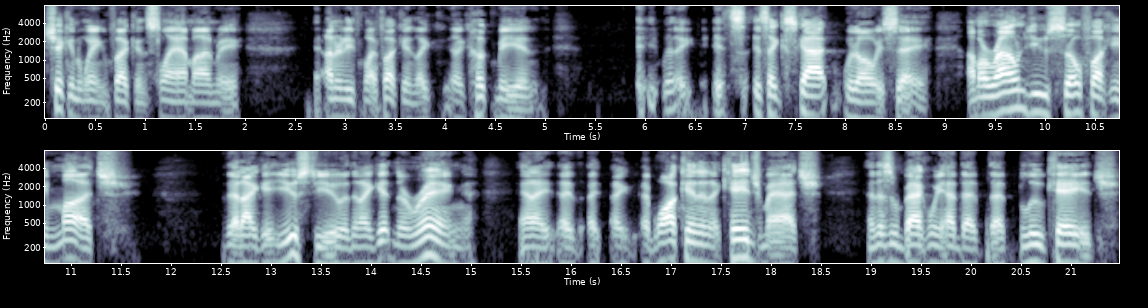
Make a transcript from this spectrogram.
chicken wing fucking slam on me underneath my fucking like like hook me and it's it's like Scott would always say, I'm around you so fucking much that I get used to you, and then I get in the ring and I I, I, I walk in in a cage match, and this was back when we had that that blue cage.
